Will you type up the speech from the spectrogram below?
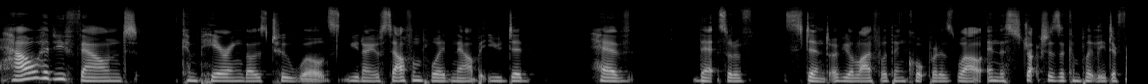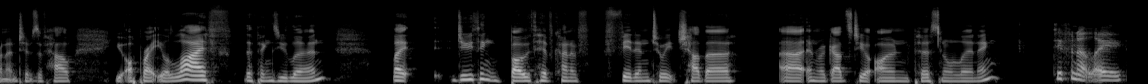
How have you found comparing those two worlds? You know, you're self employed now, but you did have that sort of stint of your life within corporate as well. And the structures are completely different in terms of how you operate your life, the things you learn. Like, do you think both have kind of fed into each other uh, in regards to your own personal learning? Definitely.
